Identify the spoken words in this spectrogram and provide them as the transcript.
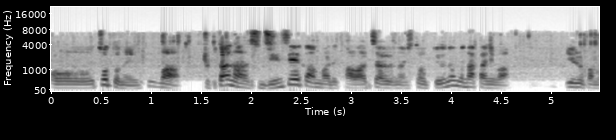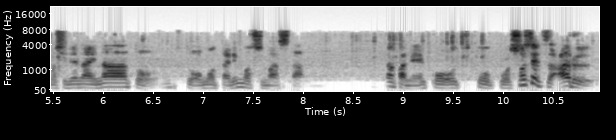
こう、ちょっとね、まあ、極端な話、人生観まで変わっちゃうような人っていうのも中にはいるかもしれないなと、ちょっと思ったりもしました。なんかね、こう、ちょっとこう、諸説ある、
